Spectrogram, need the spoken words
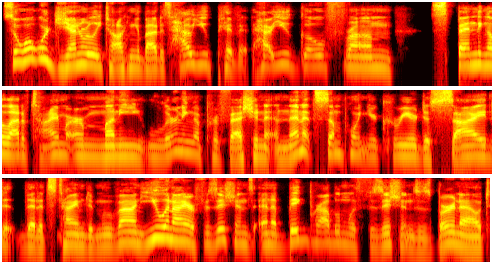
So what we're generally talking about is how you pivot, how you go from spending a lot of time or money learning a profession and then at some point in your career decide that it's time to move on. You and i are physicians and a big problem with physicians is burnout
